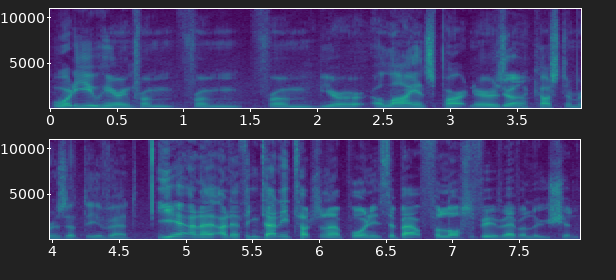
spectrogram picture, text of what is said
What are you hearing from, from, from your alliance partners sure. and the customers at the event? Yeah, and I, and I, think Danny touched on that point. It's about philosophy of evolution.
